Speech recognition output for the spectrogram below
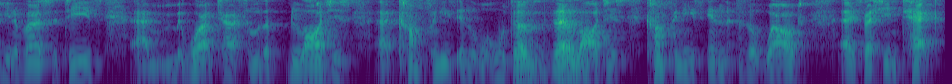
universities, um, worked at some of the largest uh, companies in the world, the, the largest companies in the world, uh, especially in tech.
